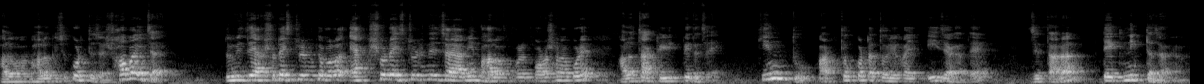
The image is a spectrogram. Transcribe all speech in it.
ভালোভাবে ভালো কিছু করতে চাই। সবাই চায়। তুমি যদি একশোটা স্টুডেন্টকে বলো, একশোটা স্টুডেন্টই চায় আমি ভালো করে পড়াশোনা করে ভালো চাকরি পেতে চাই। কিন্তু পার্থক্যটা তৈরি হয় এই জায়গাতে যে তারা টেকনিকটা জানে না।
